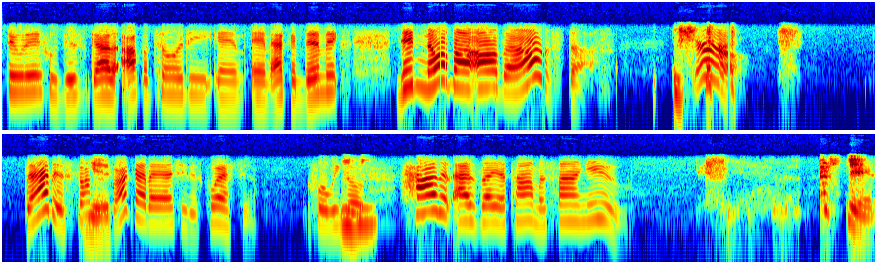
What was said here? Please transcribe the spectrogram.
student who just got an opportunity in in academics, didn't know about all the other stuff. Girl, that is something. Yes. So I got to ask you this question before we go. Mm-hmm. How did Isiah Thomas find you? Question.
